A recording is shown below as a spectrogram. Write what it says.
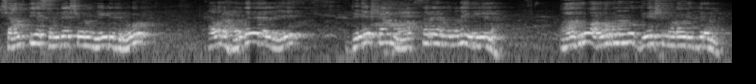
ಶಾಂತಿಯ ಸಂದೇಶವನ್ನು ನೀಡಿದರು ಅವರ ಹೃದಯದಲ್ಲಿ ದ್ವೇಷ, ಮಾತ್ಸರ್ಯ ಅನ್ನೋದನ್ನೇ ಇರಲಿಲ್ಲ. ಆದರೂ ಅವರನ್ನು ದ್ವೇಷ ಮಾಡೋರು ಯಾರು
